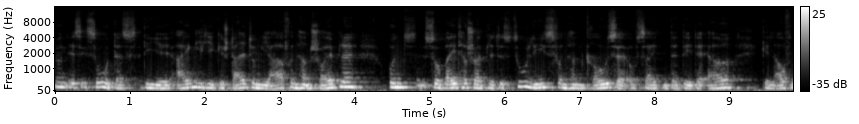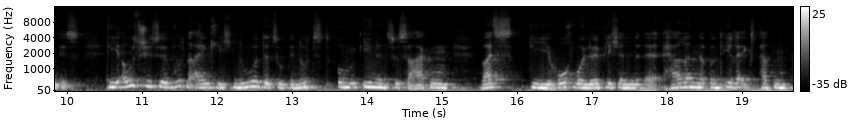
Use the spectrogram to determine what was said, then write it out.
Nun, es ist so, dass die eigentliche Gestaltung ja von Herrn Schäuble und soweit Herr Schäuble das zuließ, von Herrn Krause auf Seiten der DDR gelaufen ist. Die Ausschüsse wurden eigentlich nur dazu benutzt, um ihnen zu sagen, was die hochwohllöblichen äh, Herren und ihre Experten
